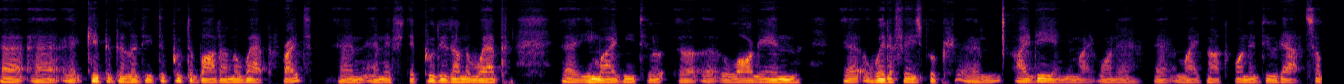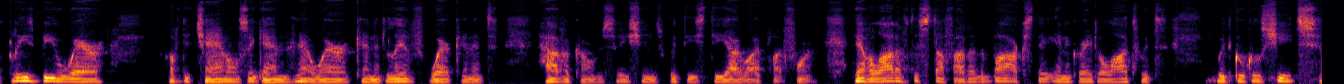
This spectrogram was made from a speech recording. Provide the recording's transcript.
uh, a capability to put the bot on the web, right? And and if they put it on the web, uh, you might need to uh, uh, log in uh, with a Facebook um, ID, and you might want to uh, might not want to do that. So please be aware of the channels again. where can it live? Where can it have a conversations with these DIY platform? They have a lot of the stuff out of the box. They integrate a lot with with Google Sheets.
